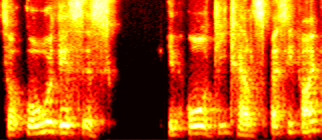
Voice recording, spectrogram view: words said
So all this is in all details specified.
